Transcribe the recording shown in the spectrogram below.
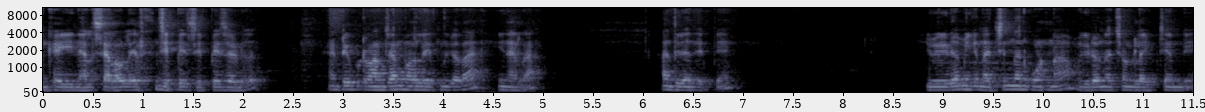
ఇంకా ఈ నెల సెలవు లేదని చెప్పేసి చెప్పేశాడు. అంటే ఇప్పుడు రంజాన్ మొదలవుతుంది కదా ఈ నెల. అందుకని చెప్పి ఈ వీడియో మీకు నచ్చింది అనుకుంటున్నా. వీడియో నచ్చిన లైక్ చేయండి.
